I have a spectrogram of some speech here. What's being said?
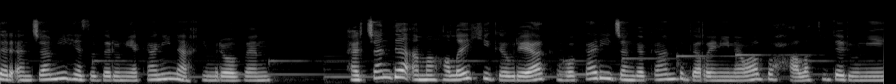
دەرئەنجامی هێزە دەروونیەکانی ناخی مرۆڤن. هەرچەندە ئەمە هەڵەیەکی گەورەیە کە هۆکاری جەنگەکان بگەڕێنینەوە بۆ حاڵەتی دەروونی.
